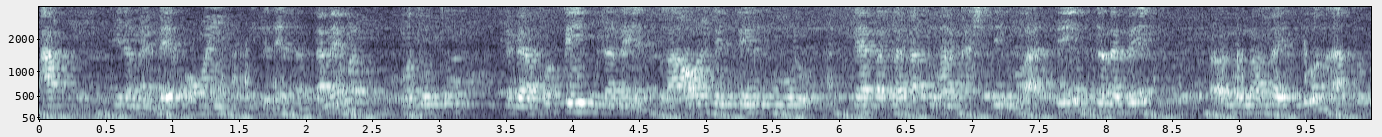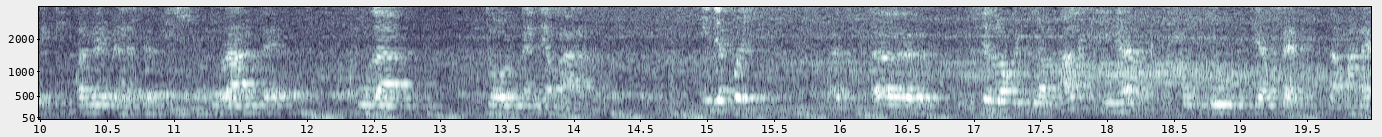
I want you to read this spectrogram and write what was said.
atos ira me be o em internet outro tu que be afo tempo da né lá os de tempo leva da catuan castigo lá tempo da be na saitun atu equipa ne bela serviço durante fula torna nyamara e depois se logo que eu falo que né o dia 7 da manhã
